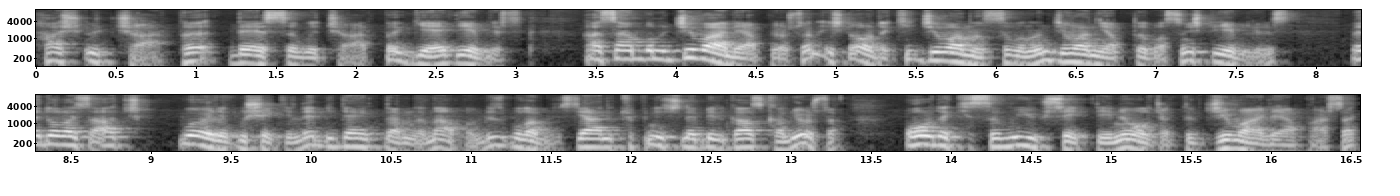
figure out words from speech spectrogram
H3 çarpı D sıvı çarpı G diyebilirsin. Ha sen bunu civa ile yapıyorsan işte oradaki civanın sıvının civan yaptığı basınç diyebiliriz. Ve dolayısıyla açık böyle bu şekilde bir denklemde ne yapabiliriz bulabiliriz. Yani tüpün içinde bir gaz kalıyorsa oradaki sıvı yüksekliği ne olacaktır civa ile yaparsak?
